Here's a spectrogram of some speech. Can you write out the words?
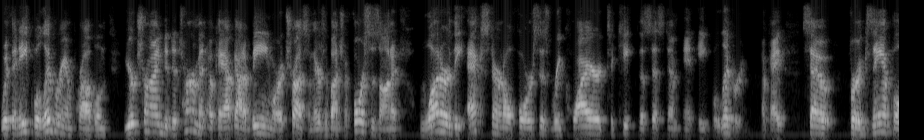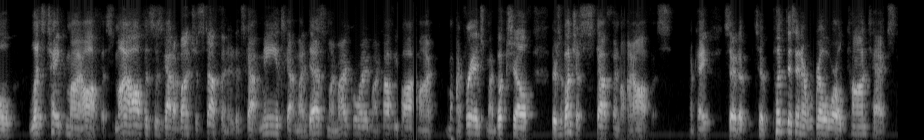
With an equilibrium problem you're trying to determine okay i've got a beam or a truss and there's a bunch of forces on it. What are the external forces required to keep the system in equilibrium okay? So for example let's take my office. My office has got a bunch of stuff in it. It's got me it's got my desk my microwave my coffee pot my my fridge my bookshelf. There's a bunch of stuff in my office Okay, so to, to put this in a real world context,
